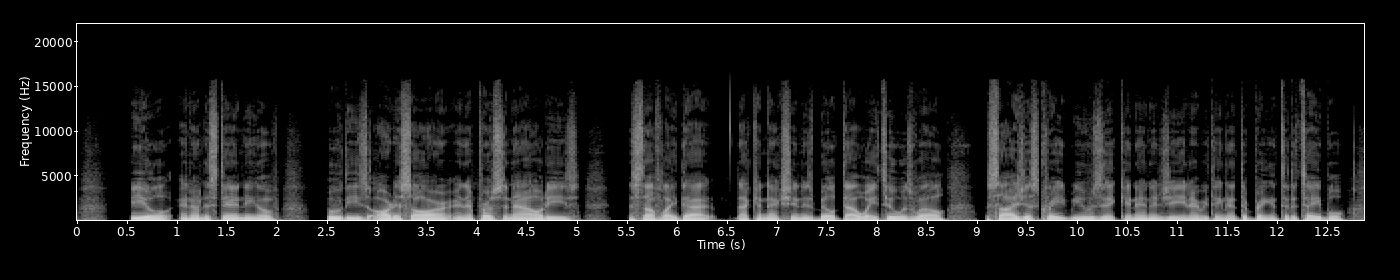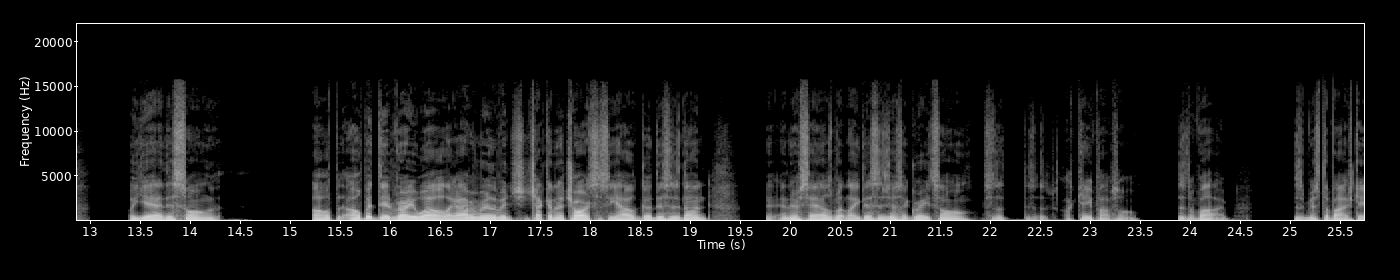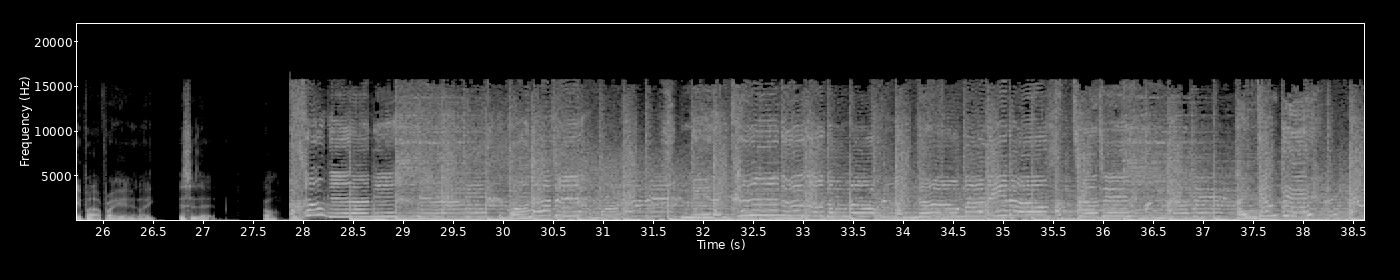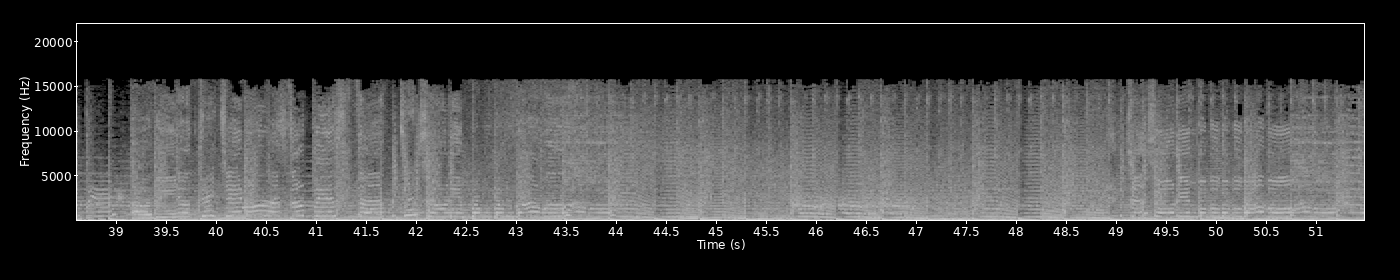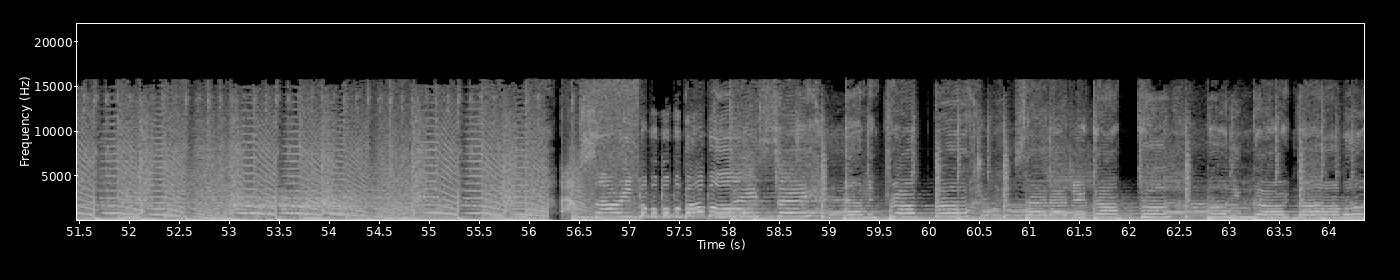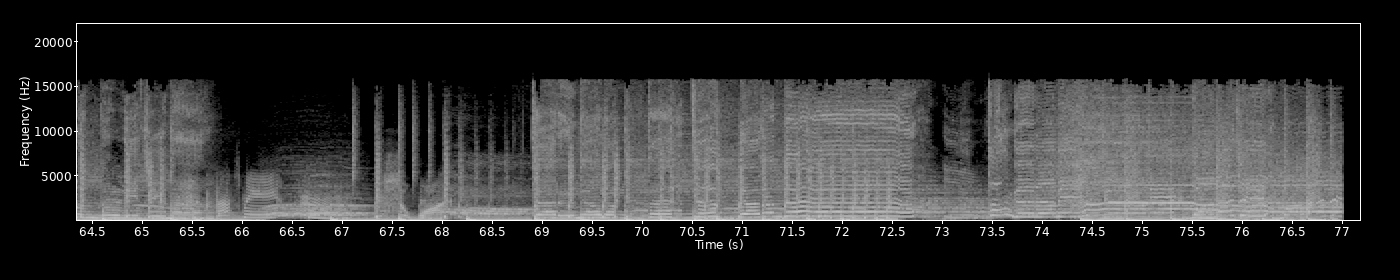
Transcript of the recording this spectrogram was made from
feel and understanding of who these artists are and their personalities and stuff like that. That connection is built that way too as well besides just great music and energy and everything that they're bringing to the table. But yeah, this song, I hope I hope it did very well. Like I haven't really been ch- checking the charts to see how good this is done in their sales, but like this is just a great song. This is a, this is a K-pop song. This is the vibe. This is Mr. Vibes K-pop right here. Like this is it. 동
